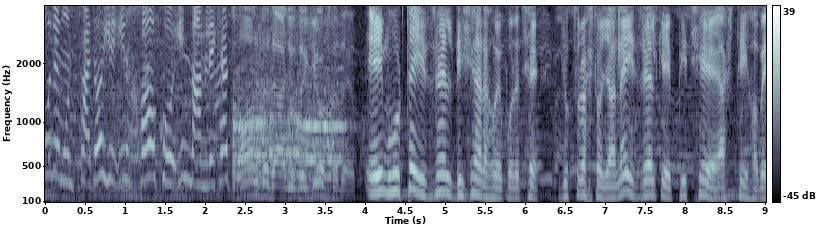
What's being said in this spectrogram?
خونمون فدای این خاک و این مملکت آن به درجوزگی افتاده است এই মুহূর্তে ইসরায়েল দিশেহারা হয়ে পড়েছে যুক্তরাষ্ট্র জানায় ইসরায়েলকে পিছিয়ে আসতেই হবে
